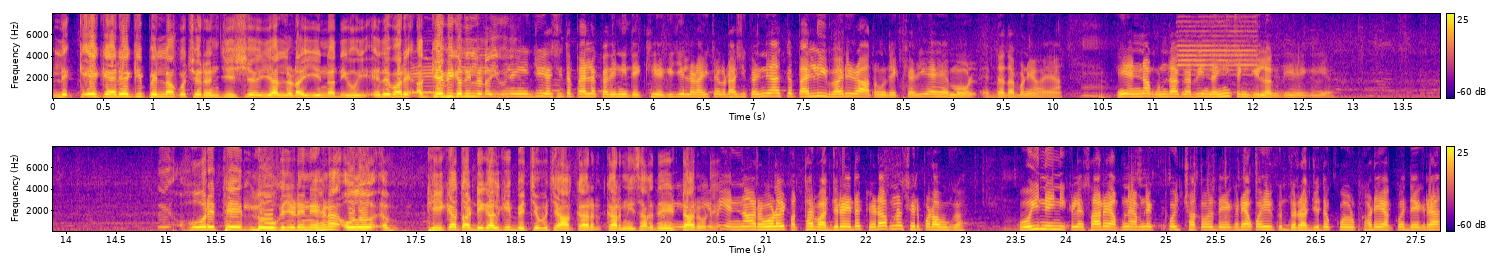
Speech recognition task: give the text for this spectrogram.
ਇਹ ਕਹਿ ਰਿਹਾ ਕਿ ਪਹਿਲਾਂ ਕੁਝ ਰੰਜਿਸ਼ ਜਾਂ ਲੜਾਈ ਇਹਨਾਂ ਦੀ ਹੋਈ ਇਹਦੇ ਬਾਰੇ ਅੱਗੇ ਵੀ ਕਦੀ ਲੜਾਈ ਹੋਈ? ਨਹੀਂ ਜੀ ਅਸੀਂ ਤਾਂ ਪਹਿਲਾਂ ਕਦੇ ਨਹੀਂ ਦੇਖੀ ਹੈਗੀ ਜੀ ਲੜਾਈ ਝਗੜਾ ਅਸੀਂ ਨਹੀਂ ਅੱਜ ਤਾਂ ਪਹਿਲੀ ਵਾਰੀ ਰਾਤ ਨੂੰ ਦੇਖਿਆ ਜੀ ਇਹ ਮਾਹੌਲ ਇਦਾਂ ਦਾ ਬਣਿਆ ਹੋਇਆ। ਇਹ ਇੰਨਾ ਗੁੰਡਾਗਰਦੀ ਨਹੀਂ ਚੰਗੀ ਲੱਗਦੀ ਹੈਗੀ ਆ। ਤੇ ਹੋਰ ਇੱਥੇ ਲੋਕ ਜਿਹੜੇ ਨੇ ਹਨਾ ਉਦੋਂ ਅ, ਠੀਕ ਹੈ ਤੁਹਾਡੀ ਗੱਲ ਕਿ ਵਿੱਚ ਵਿਚਾਰ ਕਰ ਕਰ ਨਹੀਂ ਸਕਦੇ ਇੱਟਾਂ ਰੋੜੇ। ਭਈ ਇੰਨਾ ਰੋੜ ਹੈ ਪੱਥਰ ਵੱਜ ਰਹੇ ਤਾਂ ਕਿਹੜਾ ਆਪਣਾ ਸਿਰ ਪੜਾਊਗਾ? ਕੋਈ ਨਹੀਂ ਨਿਕਲੇ ਸਾਰੇ ਆਪਣੇ ਆਪਣੇ ਕੋਈ ਛੱਤੋਂ ਦੇਖ ਰਿਹਾ ਕੋਈ ਦਰਵਾਜ਼ੇ ਦੇ ਕੋਲ ਖੜੇ ਆ ਕੋਈ ਦੇਖ ਰਿਹਾ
